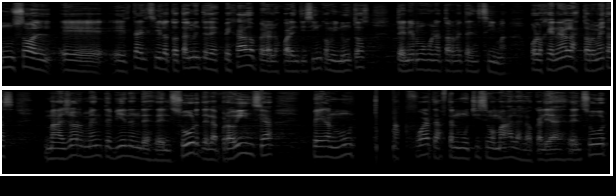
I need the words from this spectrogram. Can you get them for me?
un sol, eh, está el cielo totalmente despejado, pero a los 45 minutos tenemos una tormenta encima. Por lo general las tormentas mayormente vienen desde el sur de la provincia, pegan mucho más fuerte, afectan muchísimo más a las localidades del sur.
